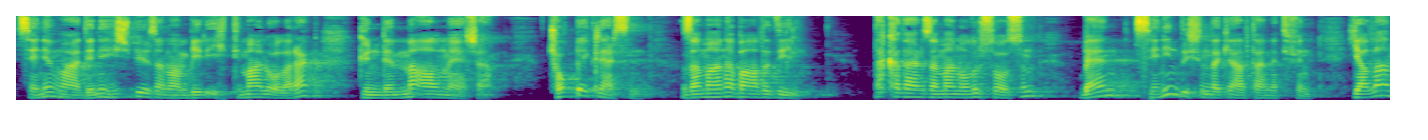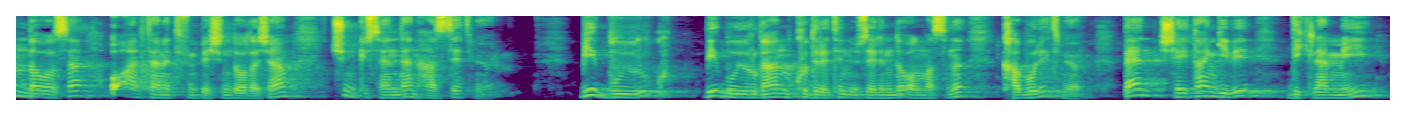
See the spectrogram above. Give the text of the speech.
senin vaadini hiçbir zaman bir ihtimal olarak gündeme almayacağım. Çok beklersin, zamana bağlı değil. Ne kadar zaman olursa olsun ben senin dışındaki alternatifin, yalan da olsa o alternatifin peşinde olacağım. Çünkü senden haz etmiyorum. Bir buyruk, bir buyurgan kudretin üzerinde olmasını kabul etmiyorum. Ben şeytan gibi diklenmeyi,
